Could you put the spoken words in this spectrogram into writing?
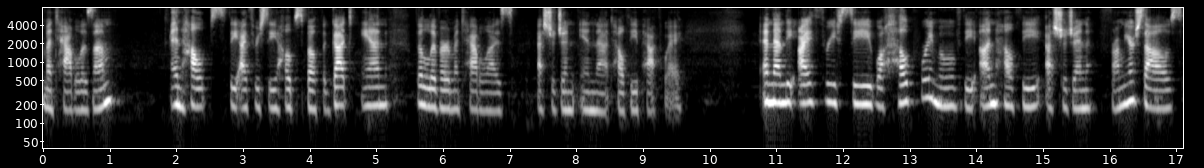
metabolism and helps the I3C helps both the gut and the liver metabolize estrogen in that healthy pathway. And then the I3C will help remove the unhealthy estrogen from your cells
